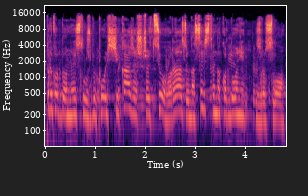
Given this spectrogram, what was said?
прикордонної служби Польщі, каже, що цього разу насильство на кордоні зросло.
